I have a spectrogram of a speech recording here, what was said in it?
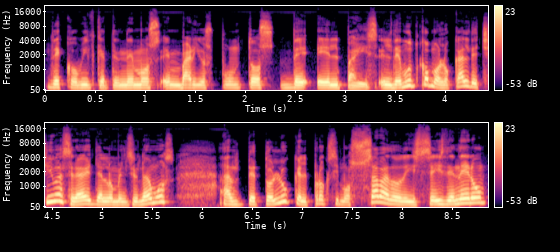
de COVID que tenemos en varios puntos del país. El debut como local de Chivas será, ya lo mencionamos, ante Toluca el próximo sábado 16 de enero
